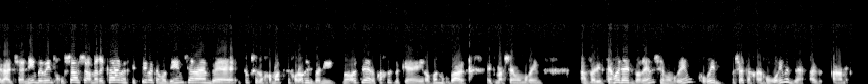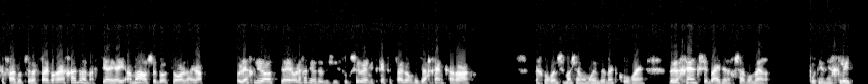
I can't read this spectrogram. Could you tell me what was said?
אלעד, שאני במין תחושה שהאמריקאים מפיצים את המודיעין שלהם בסוג של לוחמה פסיכולוגית, ואני מאוד אה, לוקחת את זה כעירבון מוגבל, את מה שהם אומרים. אבל יותר מדי דברים שהם אומרים קורים בשטח, אנחנו רואים את זה. אז המתקפה הזאת של הסייבר היה אחד מהם, ה-CIA אמר שבאותו הלילה הולך להיות, אה, הולכת להיות איזושהי סוג של מתקפת סייבר, וזה אכן קרה. אנחנו רואים שמה שהם אומרים באמת קורה. ולכן כשביידן עכשיו אומר, פוטין החליט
